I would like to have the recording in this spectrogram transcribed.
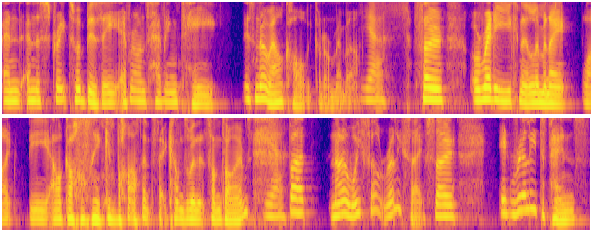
and and the streets were busy. Everyone's having tea. There's no alcohol. We've got to remember. Yeah, So already you can eliminate like the alcoholic violence that comes with it sometimes. yeah. But no, we felt really safe. So it really depends.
